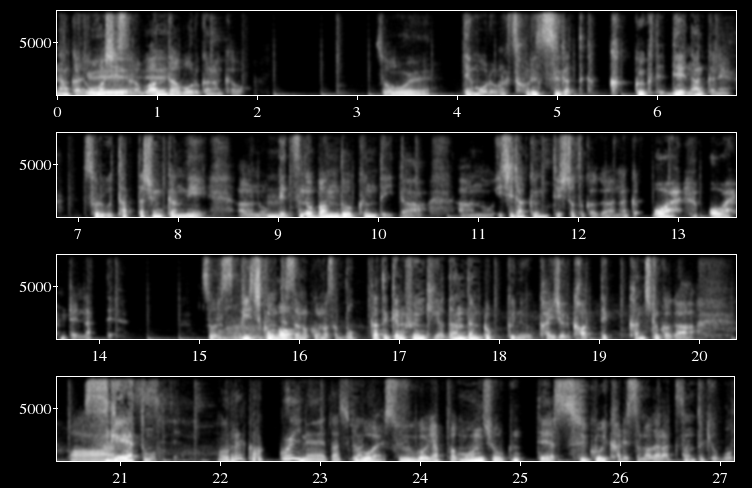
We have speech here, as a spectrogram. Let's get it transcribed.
なんかね、えーオアシスのワンダーボールかなんかを。そう。でも俺、それ姿がかっこよくて、で、なんかね、それ歌った瞬間にあの、うん別のバンドを組んでいたあの石田君って人とかが、なんか、おいおいみたいになって、そうスピーチコンテストのこのさ、牧歌的な雰囲気がだんだんロックの会場に変わっていく感じとかが、すげえと思って。あれかっこいいね、確かに。すごい、すごい。やっぱ、モンジョー君ってすごいカリスマだなって、その時思っ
